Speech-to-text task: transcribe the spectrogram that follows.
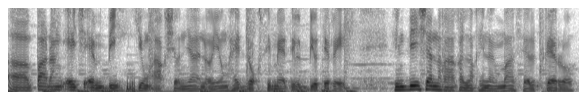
uh, parang HMB yung action niya, no? yung hydroxymethyl butyrate. Hindi siya nakakalaki ng muscle pero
